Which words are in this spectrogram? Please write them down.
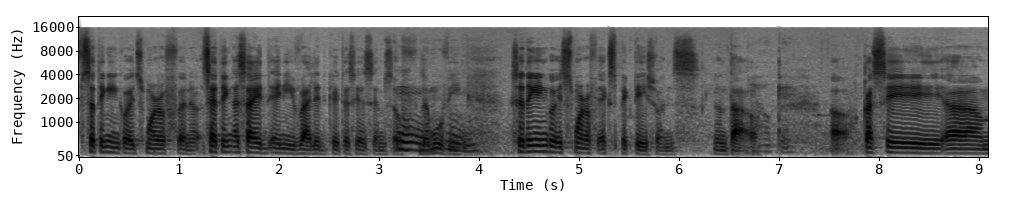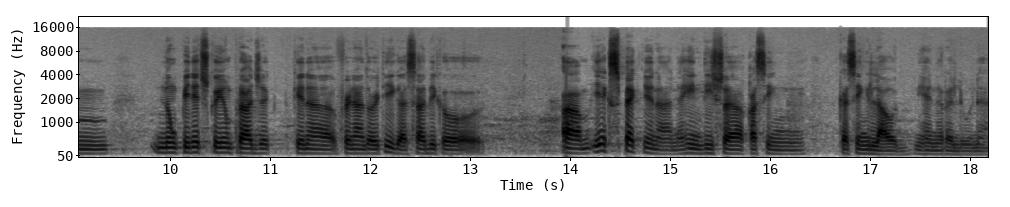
sa tingin ko it's more of ano, setting aside any valid criticisms of the movie. Sa tingin ko it's more of expectations ng tao. Okay. Oo. kasi um, nung pinitch ko yung project kina Fernando Ortigas, sabi ko um, i-expect nyo na na hindi siya kasing kasing loud ni General Luna.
